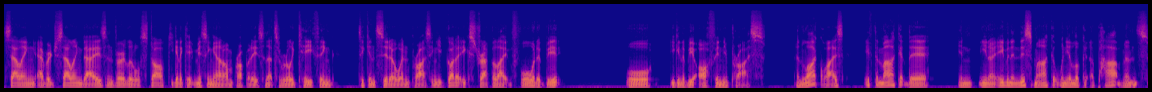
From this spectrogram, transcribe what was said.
selling average selling days and very little stock, you're going to keep missing out on properties. And that's a really key thing to consider when pricing. You've got to extrapolate forward a bit or you're going to be off in your price. And likewise, if the market there in you know even in this market when you look at apartments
